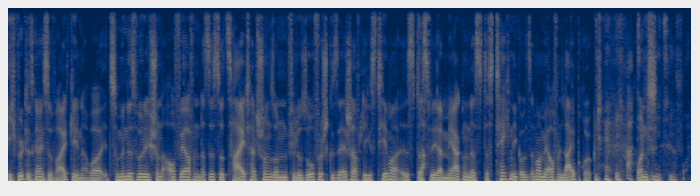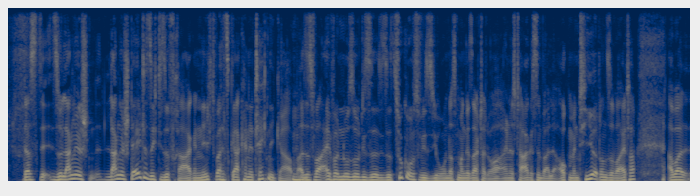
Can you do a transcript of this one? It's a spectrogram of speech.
ich würde jetzt gar nicht so weit gehen, aber zumindest würde ich schon aufwerfen, dass es zur Zeit halt schon so ein philosophisch-gesellschaftliches Thema ist, dass ja. wir ja merken, dass das Technik uns immer mehr auf den Leib rückt. ja, und definitiv. Das, so lange, lange stellte sich diese Frage nicht, weil es gar keine Technik gab. Mhm. Also es war einfach nur so diese, diese Zukunftsvision, dass man gesagt hat, oh, eines Tages sind wir alle augmentiert und so weiter. Aber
